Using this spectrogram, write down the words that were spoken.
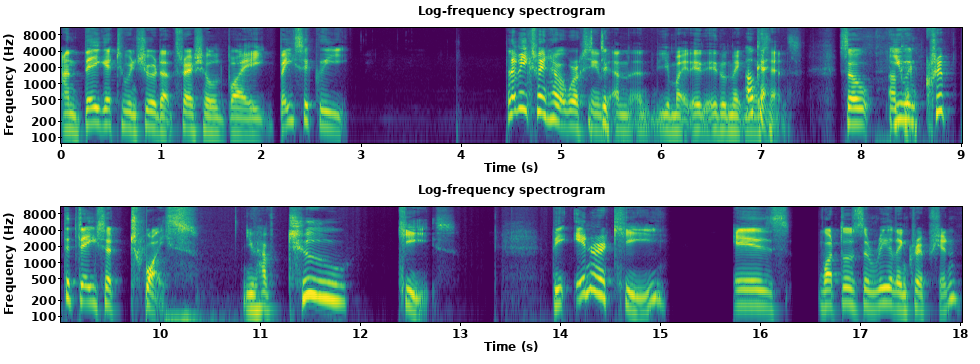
and they get to ensure that threshold by basically. Let me explain how it works, and, and, you might it, will make okay. more sense. So okay. you encrypt the data twice. You have two keys. The inner key is what does the real encryption,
